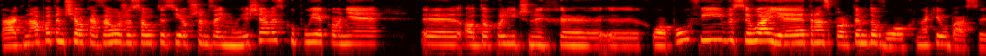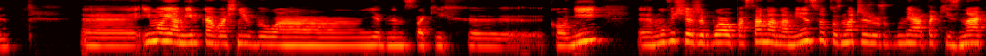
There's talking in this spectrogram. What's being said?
tak, no a potem się okazało, że sołtys i owszem zajmuje się, ale skupuje konie e, od okolicznych e, chłopów i wysyła je transportem do Włoch na kiełbasy. I moja Mirka właśnie była jednym z takich koni. E, mówi się, że była opasana na mięso, to znaczy, że już miała taki znak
